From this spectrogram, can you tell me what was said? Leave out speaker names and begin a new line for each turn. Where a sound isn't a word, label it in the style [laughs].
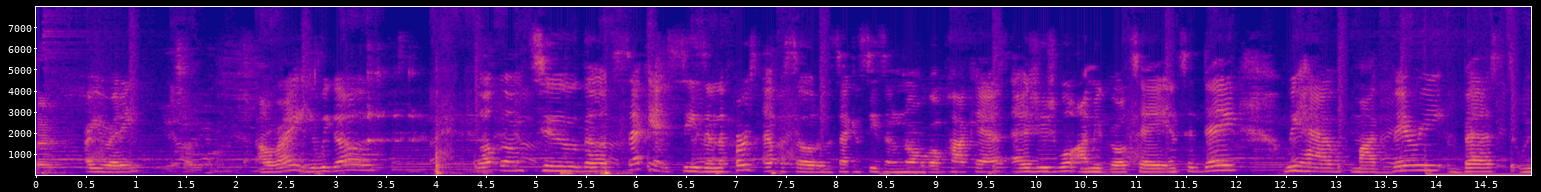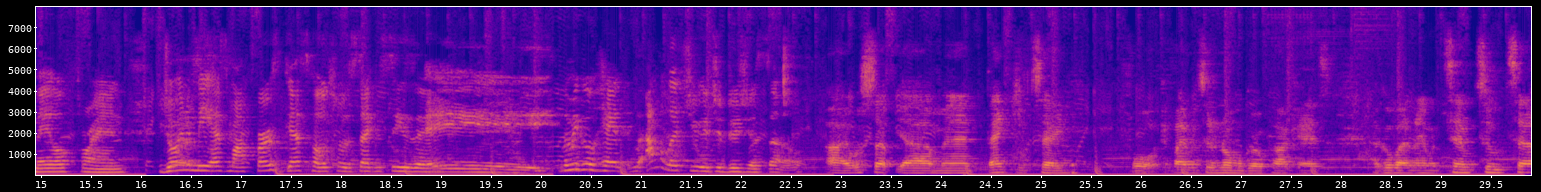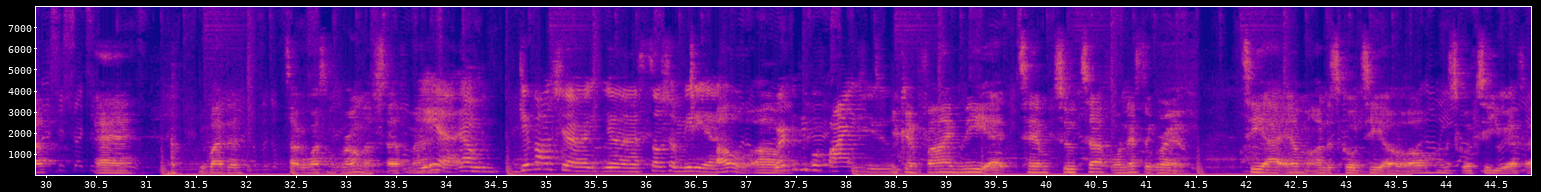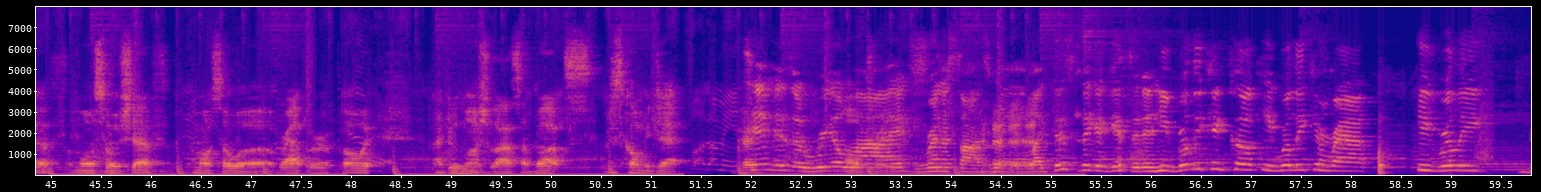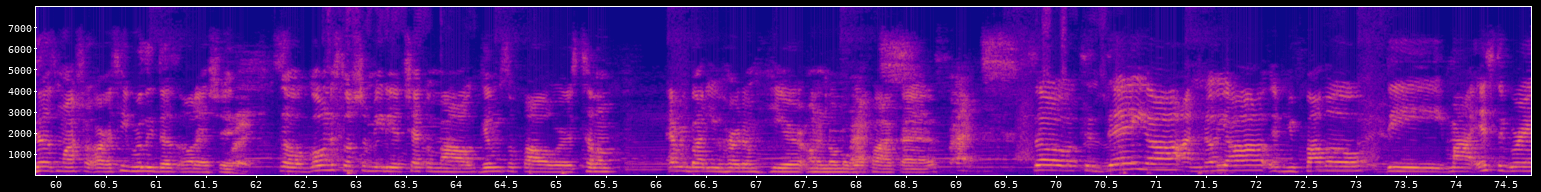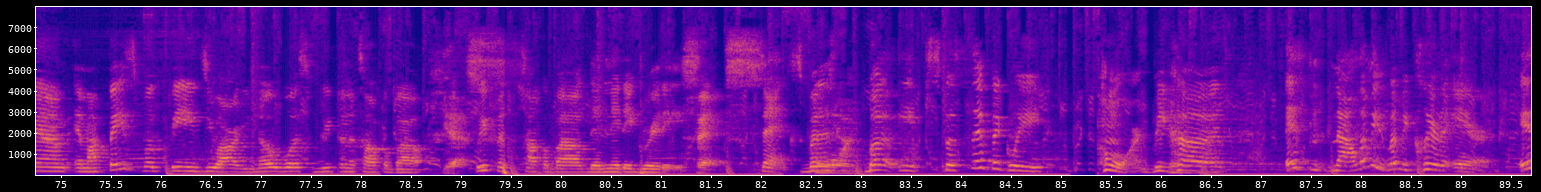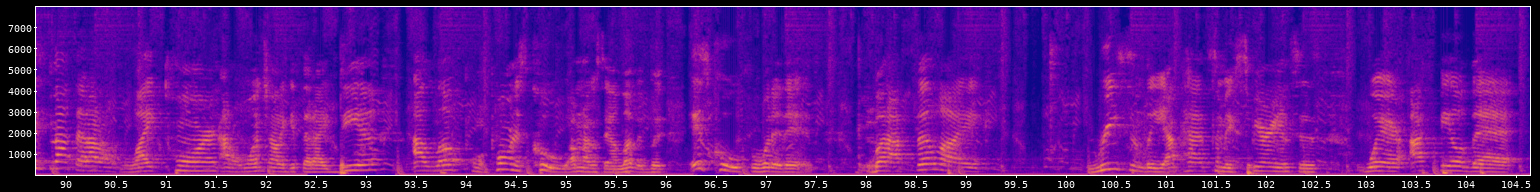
Are you ready?
Yes, I am.
All right, here we go. Welcome to the second season, the first episode of the second season of Normal Girl Podcast. As usual, I'm your girl Tae, and today we have my very best male friend joining me as my first guest host for the second season.
Hey.
Let me go ahead. I'm gonna let you introduce yourself.
All right, what's up, y'all, man? Thank you, Tae, for inviting me to the Normal Girl podcast. I go by the name of Tim Too Tough, and we about to talk about some grown up stuff, man.
Yeah, um, give out your your social media.
Oh, um,
Where can people find you?
You can find me at Tim Too Tough on Instagram. T I M underscore T O O underscore T U F F. I'm also a chef. I'm also a rapper, a poet. I do martial arts. I box. Just call me Jack.
Tim is a real
All
live renaissance man. [laughs] like this nigga gets it, and he really can cook. He really can rap. He really does martial arts. He really does all that shit.
Right.
So go on to social media, check him out, give him some followers, tell him everybody you heard him here on the Normal
Facts.
podcast.
Facts.
So today, y'all, I know y'all. If you follow the my Instagram and my Facebook feeds, you already know what we finna talk about.
Yes.
We're finna talk about the nitty gritty
sex.
sex, but
Porn.
it's but it's specifically porn because it's now. Let me let me clear the air. It's not that I don't like porn. I don't want y'all to get that idea. I love porn. Porn is cool. I'm not gonna say I love it, but it's cool for what it is. But I feel like recently I've had some experiences where I feel that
